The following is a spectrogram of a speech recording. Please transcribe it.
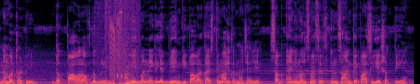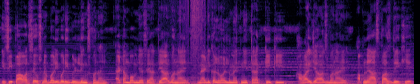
Number thirteen. The power of the brain. अमीर बनने के लिए ब्रेन की पावर का इस्तेमाल करना चाहिए। सब एनिमल्स में सिर्फ़ इंसान के पास ही ये शक्ति है। इसी पावर से उसने बड़ी बड़ी बिल्डिंग्स बनाई, एटम बम जैसे हथियार बनाए, मेडिकल वर्ल्ड में इतनी तरक्की की, हवाई जहाज़ बनाए। अपने आसपास देखिए,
